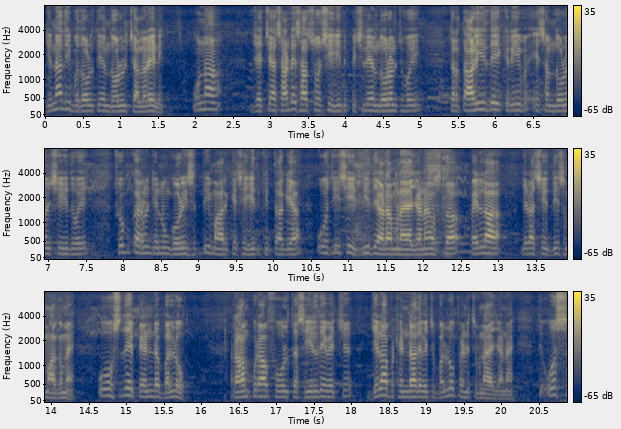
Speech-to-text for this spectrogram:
ਜਿਨ੍ਹਾਂ ਦੀ ਬਦੌਲਤ ਇਹ ਅੰਦੋਲਨ ਚੱਲ ਰਹੇ ਨੇ। ਉਹਨਾਂ ਜਿੱਚਾ 750 ਸ਼ਹੀਦ ਪਿਛਲੇ ਅੰਦੋਲਨ 'ਚ ਹੋਏ 43 ਦੇ ਕਰੀਬ ਇਸ ਅੰਦੋਲਨ ਸ਼ਹੀਦ ਹੋਏ। ਸ਼ੁਭਕਰਨ ਜਿਹਨੂੰ ਗੋਲੀ ਸਿੱਧੀ ਮਾਰ ਕੇ ਸ਼ਹੀਦ ਕੀਤਾ ਗਿਆ, ਉਸ ਦੀ ਸ਼ਹੀਦੀ ਦਿਹਾੜਾ ਮਨਾਇਆ ਜਾਣਾ, ਉਸ ਦਾ ਪਹਿਲਾ ਜਿਹੜਾ ਸ਼ਹੀਦੀ ਸਮਾਗਮ ਹੈ ਉਹ ਉਸ ਦੇ ਪਿੰਡ ਬੱਲੋ ਰਾਮਪੁਰਾ ਫੂਲ ਤਹਿਸੀਲ ਦੇ ਵਿੱਚ, ਜ਼ਿਲ੍ਹਾ ਬਠਿੰਡਾ ਦੇ ਵਿੱਚ ਬੱਲੋ ਪਿੰਡ 'ਚ ਮਨਾਇਆ ਜਾਣਾ ਹੈ। ਤੇ ਉਸ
